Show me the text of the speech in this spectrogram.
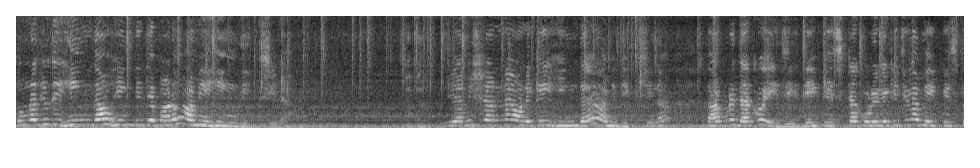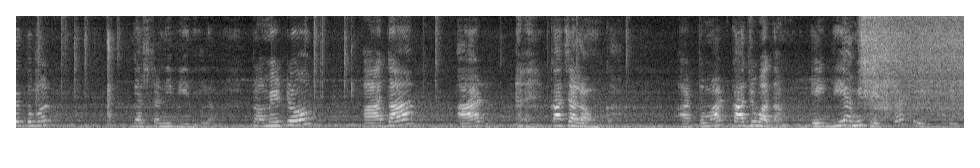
তোমরা যদি হিং দাও, হিং দিতে পারো, আমি হিং দিচ্ছি না। নিরামিষ রান্নায় অনেকেই হিং দেয়, আমি দিচ্ছি না। তারপরে দেখো এই যে, যেই পেস্টটা করে রেখেছিলাম, এই পেস্টটা তোমার গ্যাসটা নিভিয়ে দিলাম। টমেটো, আদা আর কাঁচা লঙ্কা আর তোমার কাজু বাদাম, এই দিয়ে আমি পেস্টটা তৈরি করেছি।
